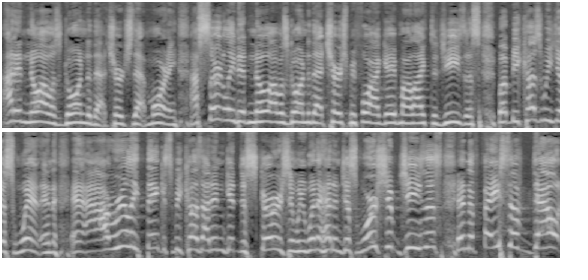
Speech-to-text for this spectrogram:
I didn't know I was going to that church that morning. I certainly didn't know I was going to that church before I gave my life to Jesus. But because we just went, and, and I really think it's because I didn't get discouraged and we went ahead and just worshiped Jesus in the face of doubt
